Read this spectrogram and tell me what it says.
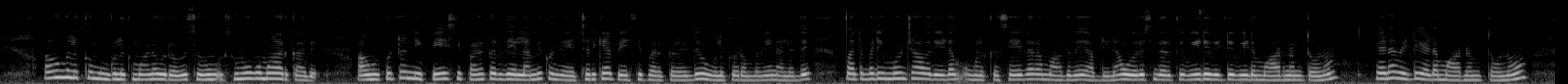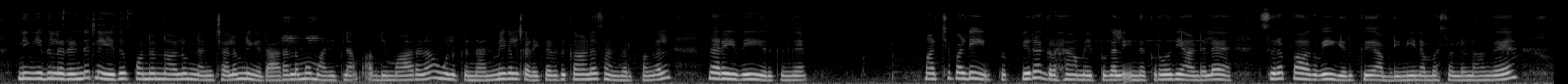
அவங்களுக்கும் உங்களுக்குமான உறவு சு சுமூகமாக இருக்காது. அவங்க கிட்ட நீ பேசி பழக்கிறது எல்லாமே கொஞ்சம் எச்சரிக்கையாக பேசி பழக்கிறது உங்களுக்கு ரொம்பவே நல்லது. மற்றபடி மூன்றாவது இடம் உங்களுக்கு சேதாரம் ஆகுது அப்படின்னா ஒரு சிலருக்கு வீடு விட்டு வீடு மாறணும் தோணும். இடம் விட்டு இடம் மாறணும்னு தோணும். நீங்கள் இதில் ரெண்டுத்தில் எது பண்ணனாலும் நினச்சாலும் நீங்கள் தாராளமாக மாறிக்கலாம். அப்படி மாறினா உங்களுக்கு நன்மைகள் கிடைக்கிறதுக்கான சந்தர்ப்பங்கள் நிறையவே இருக்குங்க. மற்றபடி இப்போ பிற கிரக அமைப்புகள் இந்த குரோதி ஆண்டில் சிறப்பாகவே இருக்குது அப்படின்னு நம்ம சொல்லலாங்க.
